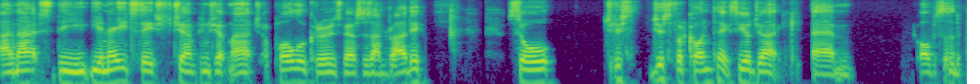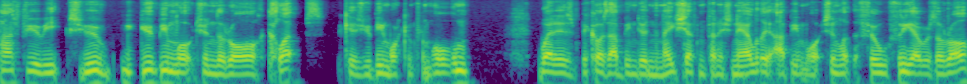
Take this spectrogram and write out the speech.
and that's the United States Championship match: Apollo Crews versus Andrade. So, just just for context here, Jack. Um, obviously, the past few weeks you you've been watching the Raw clips because you've been working from home, whereas because I've been doing the night shift and finishing early, I've been watching like the full three hours of Raw.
